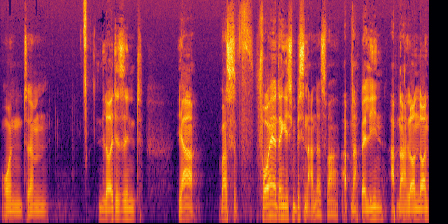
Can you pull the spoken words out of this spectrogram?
Und ähm, Leute sind, ja, was vorher, denke ich, ein bisschen anders war, ab nach Berlin, ab nach London.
